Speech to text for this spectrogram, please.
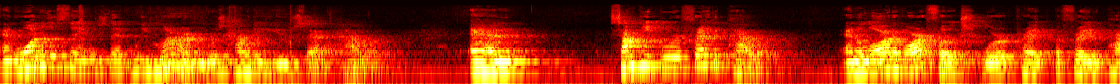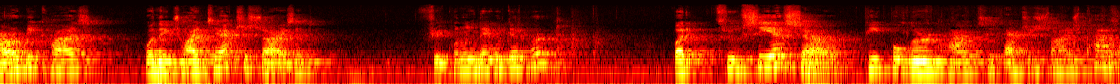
And one of the things that we learned was how to use that power. And some people are afraid of power. And a lot of our folks were afraid of power because when they tried to exercise it, frequently they would get hurt. But through CSO, people learned how to exercise power.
